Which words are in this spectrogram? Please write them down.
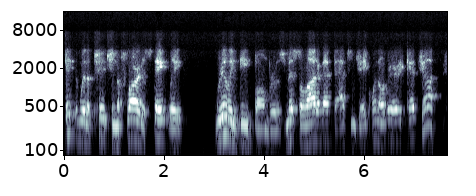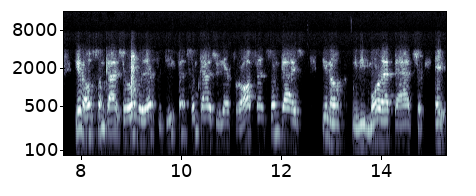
hit with a pitch in the Florida State League, really deep bone bruise, missed a lot of at bats, and Jake went over there to catch up. You know, some guys are over there for defense, some guys are there for offense, some guys, you know, we need more at bats, or hey,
